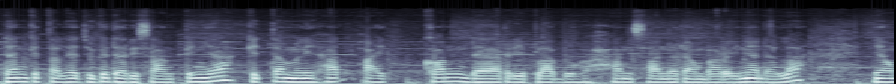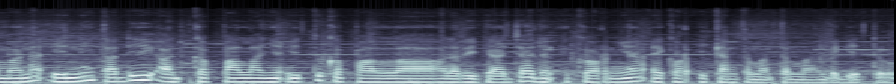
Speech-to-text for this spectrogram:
dan kita lihat juga dari samping ya kita melihat ikon dari pelabuhan Sanur yang baru ini adalah yang mana ini tadi kepalanya itu kepala dari gajah dan ekornya ekor ikan teman-teman begitu.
